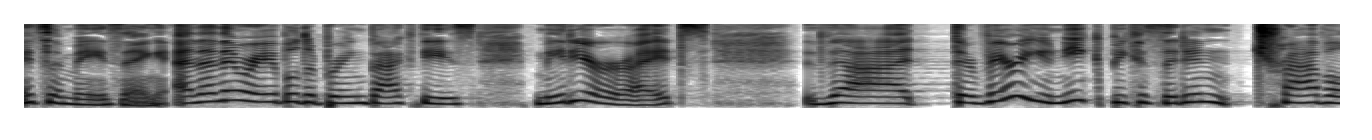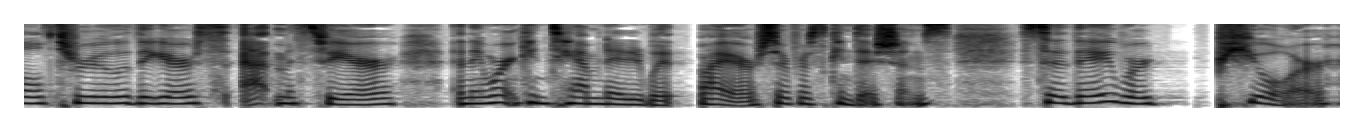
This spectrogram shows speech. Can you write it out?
It's amazing. And then they were able to bring back these meteorites that they're very unique because they didn't travel through the Earth's atmosphere and they weren't contaminated with by our surface conditions. So they were pure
